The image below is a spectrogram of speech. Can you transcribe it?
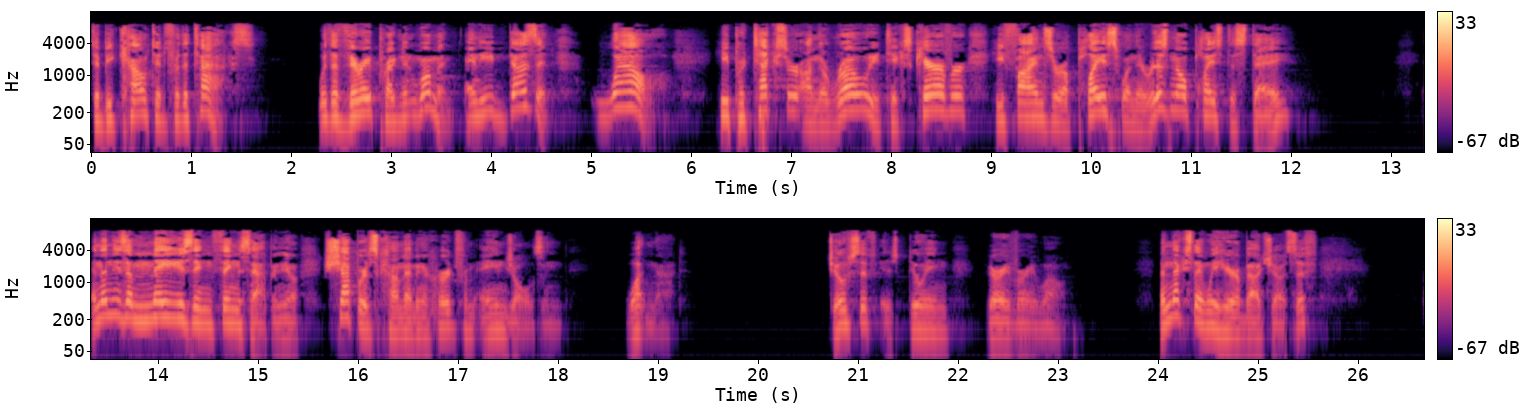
to be counted for the tax with a very pregnant woman. And he does it well. He protects her on the road. He takes care of her. He finds her a place when there is no place to stay. And then these amazing things happen. You know, shepherds come having heard from angels and whatnot. Joseph is doing very, very well. The next thing we hear about Joseph,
